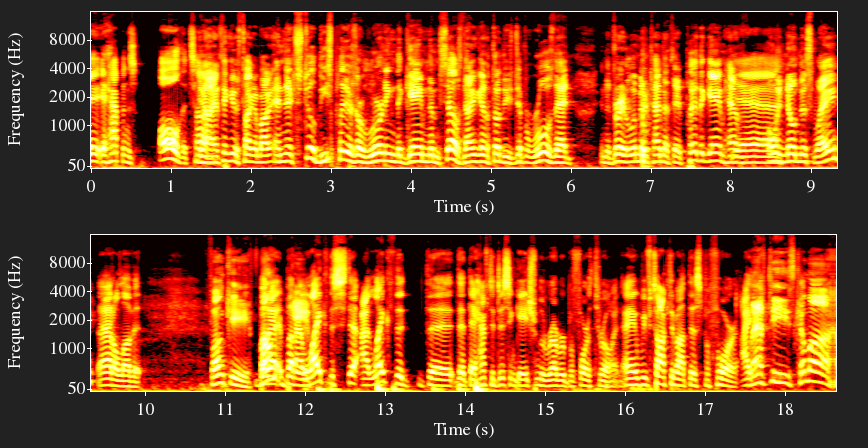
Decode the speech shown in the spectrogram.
It, it happens all the time. You know, I think he was talking about, and still these players are learning the game themselves. Now you're going to throw these different rules that, in the very limited time that they play the game, have Yeah. only known this way. I don't love it, Funky, but I, but I like the step. I like the the that they have to disengage from the rubber before throwing. I, we've talked about this before. I lefties. Come on.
